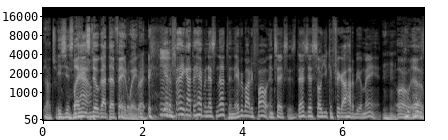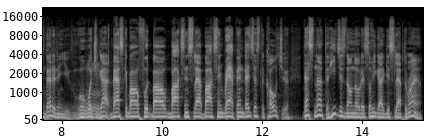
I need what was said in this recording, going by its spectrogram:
Got you. It's just but now, he still got that fade weight. yeah, the fade got to happen. That's nothing. Everybody fought in Texas. That's just so you can figure out how to be a man. Mm-hmm. Oh, who, yeah. who was better than you? Well, what you mm. got? Basketball, football, boxing, slap boxing, rapping. That's just the culture. That's nothing. He just don't know that, so he got to get slapped around.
